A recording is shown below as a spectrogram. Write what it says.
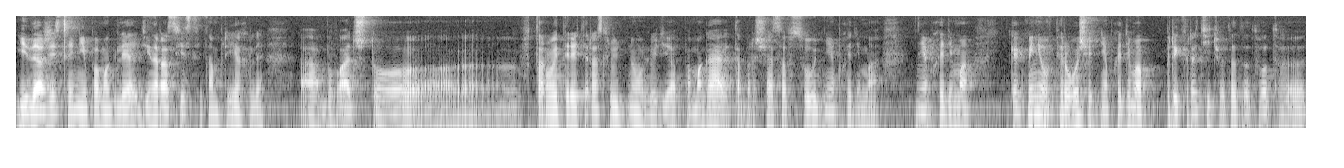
И даже если не помогли один раз, если там приехали, э, бывает, что э, второй, третий раз люди, ну, люди помогают, обращаться в суд необходимо, необходимо как минимум, в первую очередь, необходимо прекратить вот этот вот э,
